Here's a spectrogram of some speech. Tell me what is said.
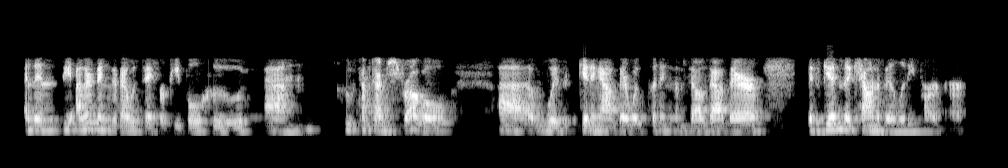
And then the other thing that I would say for people who um, who sometimes struggle uh, with getting out there, with putting themselves out there, is get an accountability partner.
